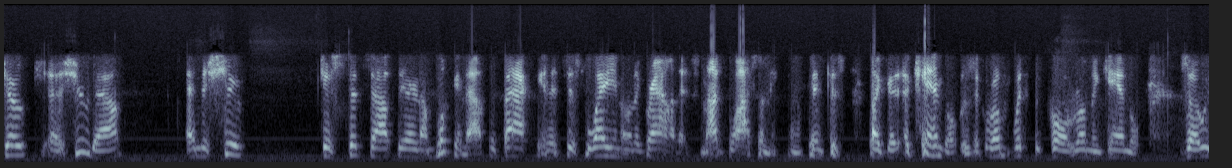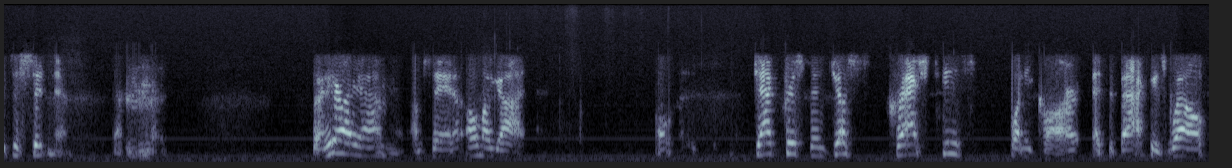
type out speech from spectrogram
choke uh, chute out, and the chute just sits out there, and I'm looking out the back, and it's just laying on the ground. It's not blossoming. It's just like a, a candle. It was a what we call a Roman candle. So it's just sitting there. So here I am. I'm saying, oh my God. Oh, Jack Chrisman just crashed his funny car at the back as well,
